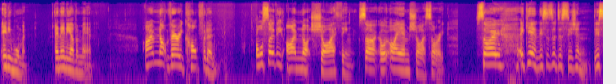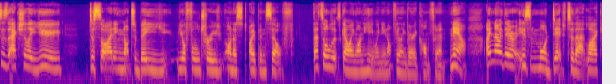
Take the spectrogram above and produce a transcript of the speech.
any woman, and any other man. I'm not very confident. Also, the I'm not shy thing. So, I am shy, sorry. So, again, this is a decision. This is actually you deciding not to be your full, true, honest, open self. That's all that's going on here when you're not feeling very confident. Now, I know there is more depth to that. Like,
